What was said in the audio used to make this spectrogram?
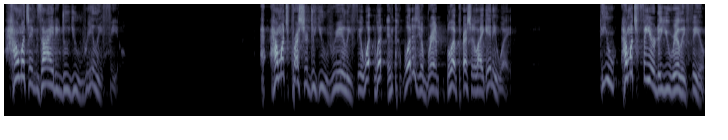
How much anxiety do you really feel? How much pressure do you really feel? What, what, what is your blood pressure like anyway? Do you, how much fear do you really feel?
